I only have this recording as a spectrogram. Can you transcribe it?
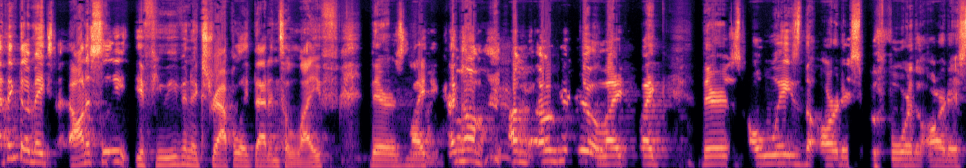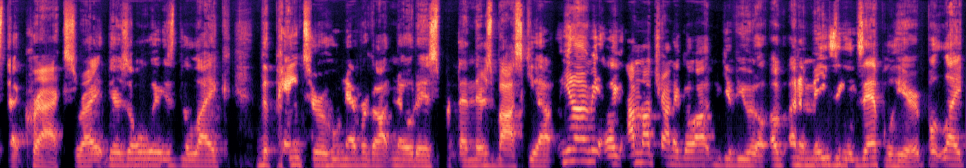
I think that makes honestly, if you even extrapolate that into life, there's like I'm I'm, I'm like like there's always the artist before the artist that cracks, right? There's always the like the painter who never got noticed, but then there's Basquiat. You know what I mean? Like I'm not trying to go out and give you a, a, an amazing example here, but like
